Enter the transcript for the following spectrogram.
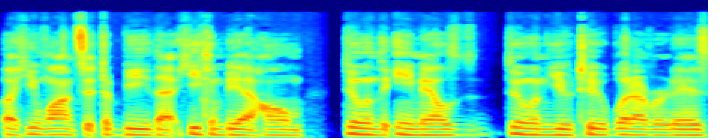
But he wants it to be that he can be at home doing the emails, doing YouTube, whatever it is,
